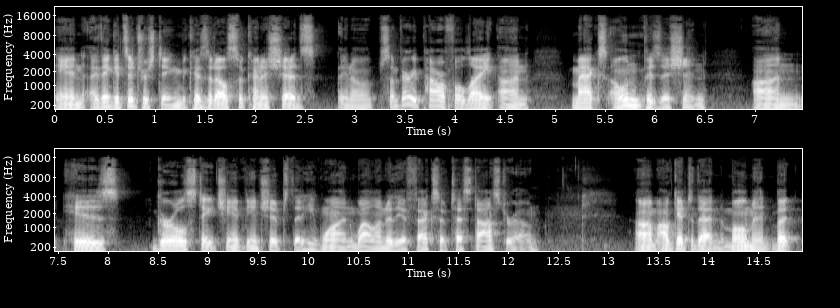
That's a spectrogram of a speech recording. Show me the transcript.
and I think it's interesting because it also kind of sheds, you know, some very powerful light on Mack's own position on his girls' state championships that he won while under the effects of testosterone. Um, I'll get to that in a moment, but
